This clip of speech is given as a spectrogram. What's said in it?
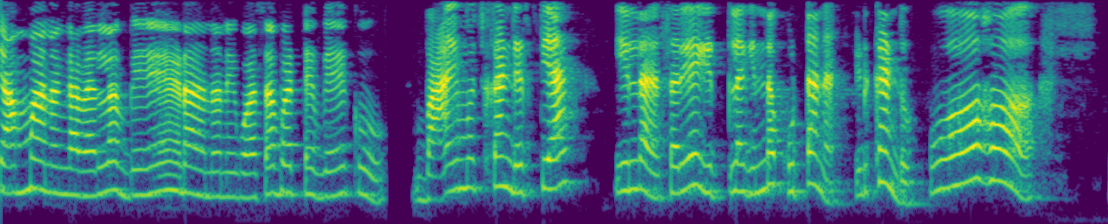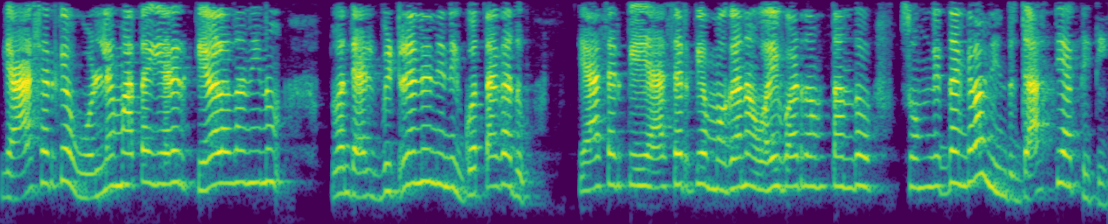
ಅಮ್ಮ ನಂಗೆ ಅವೆಲ್ಲ ಬೇಡ. ನನಗೆ ಹೊಸ ಬಟ್ಟೆ ಬೇಕು. ಬಾಯಿ ಮುಚ್ಕೊಂಡು ಇರ್ತೀಯಾ ಇಲ್ಲ, ಸರಿಯಾಗಿ ಇಟ್ಲಾಗಿಂದ ಕುಟ್ಟನ? ಹಿಡ್ಕೊಂಡು ಓಹೋ! ಯಾಸರ್ಗೆ ಒಳ್ಳೆ ಮಾತ ಹೇಳಿದ್ ಕೇಳಲ್ಲ ನೀನು. ಒಂದ್ ಎರಡ್ ಬಿಟ್ರೇನೆ ನಿನಗೆ ಗೊತ್ತಾಗೋದು. ಯಾಸರ್ಗೆ ಯಾಸರ್ಗೆ ಮಗನ ಒಯ್ಬಾರ್ದು ಅಂತಂದು ಸುಮ್ಮನಿದ್ದಂಗೆ ನಿಂದು ಜಾಸ್ತಿ ಆಗ್ತೈತಿ.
